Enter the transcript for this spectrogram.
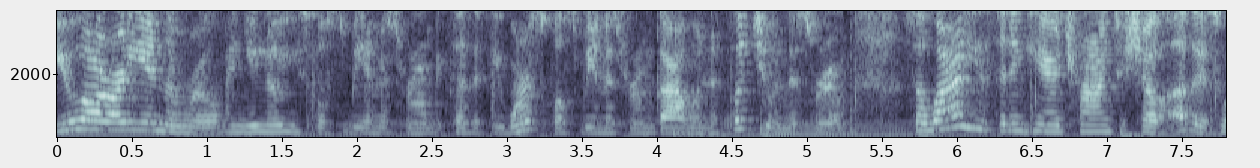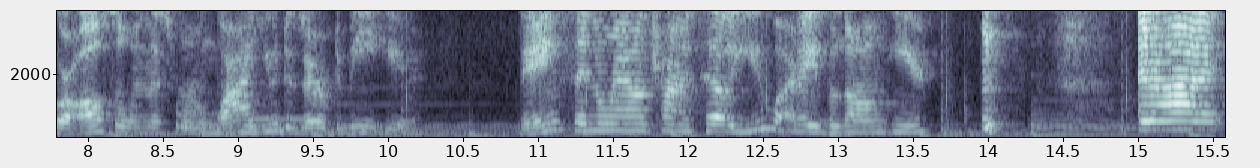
you're already in the room and you know you're supposed to be in this room because if you weren't supposed to be in this room, God wouldn't have put you in this room. So why are you sitting here trying to show others who are also in this room why you deserve to be here? They ain't sitting around trying to tell you why they belong here. and I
